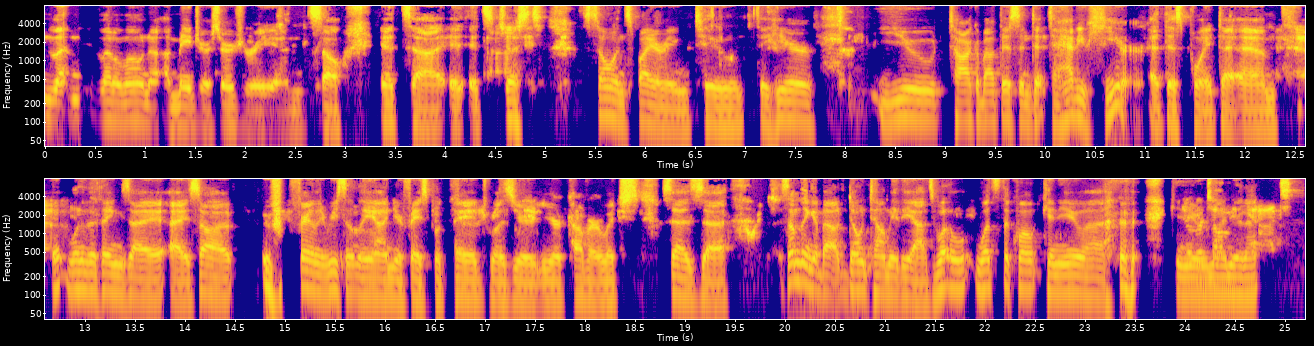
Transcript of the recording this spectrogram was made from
let, let alone a, major surgery. And so it's uh it, it's just so inspiring to to hear you talk about this and to, to have you here at this point. Um, one of the things i i saw fairly recently on your Facebook page was your your cover, which says uh, something about "Don't tell me the odds." What what's the quote? Can you uh, can Never you remind me of that? Odds.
